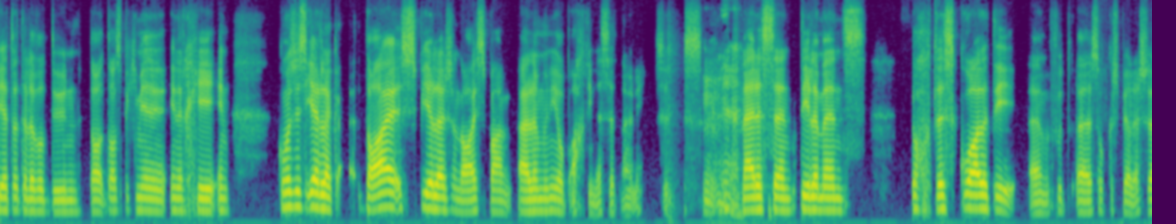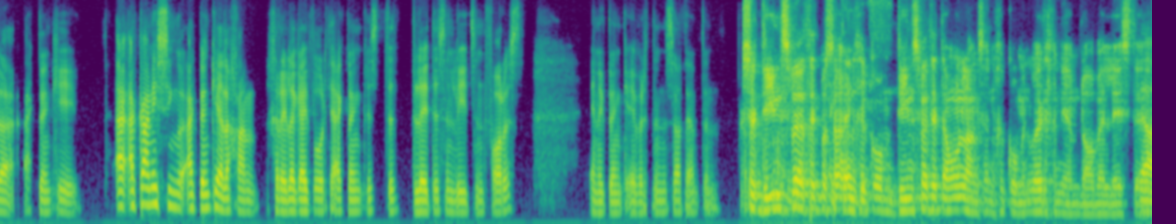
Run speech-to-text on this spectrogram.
weet wat hulle wil doen. Daar daar's bietjie meer energie en kom ons wees eerlik, daai spelers in daai span, hulle moenie op 18 is dit nou nie. Soos mm, yeah. Madison, Tielemans, Ag, dis quality ehm um, voet uh, sokkerspelers. So ek dink jy ek, ek kan nie sien ek dink jy hulle gaan gerelegate word nie. Ek dink is dit lê tussen Leeds en Forest. En ek dink Everton en Southampton. So Deansmith het mos nou ingekom. Deansmith het nou onlangs ingekom en oorgeneem daar by Leicester. Ja.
